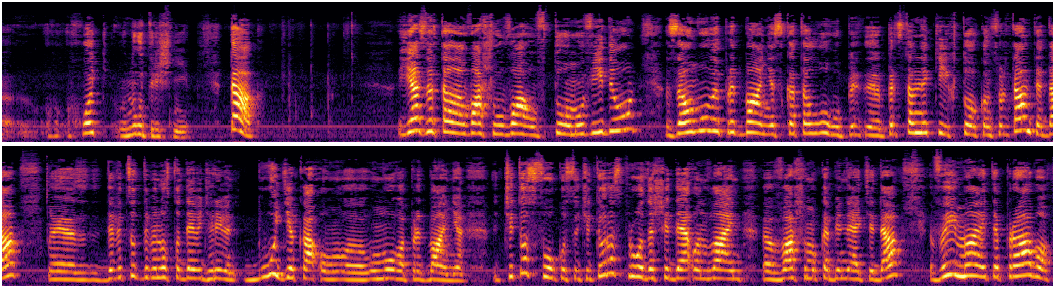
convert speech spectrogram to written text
е, хоч внутрішній. Так. Я звертала вашу увагу в тому відео за умови придбання з каталогу е, представники, хто консультанти, да, е, 999 гривень. Будь-яка е, умова придбання, чи то з фокусу, чи то розпродаж іде онлайн е, в вашому кабінеті. Да, ви маєте право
